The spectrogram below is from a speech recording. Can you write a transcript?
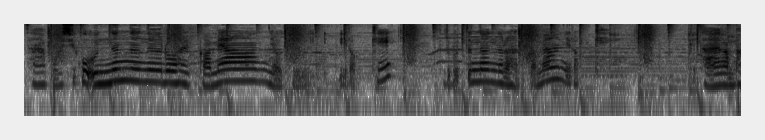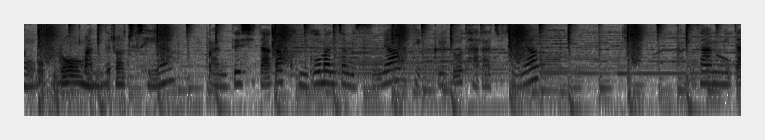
자, 보시고 웃는 눈으로 할 거면 여기 이렇게 그리고 뜬 눈으로 할 거면 이렇게 다양한 방법으로 만들어 주세요. 만드시다가 궁금한 점 있으면 댓글도 달아주세요. 감사합니다.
